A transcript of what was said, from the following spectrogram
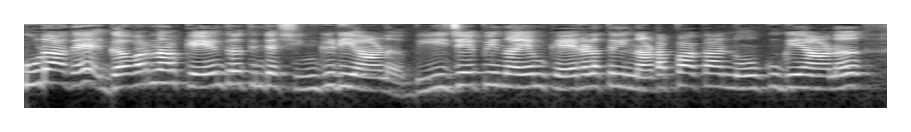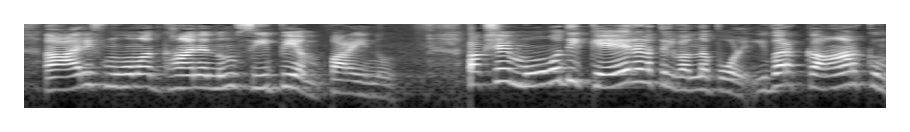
കൂടാതെ ഗവർണർ കേന്ദ്രത്തിന്റെ ശിങ്കിടിയാണ്. ബി ജെ പി നയം കേരളത്തിൽ നടപ്പാക്കാൻ നോക്കുകയാണ് ആരിഫ് മുഹമ്മദ് ഖാൻ എന്നും സി പി എം പറയുന്നു. പക്ഷേ മോദി കേരളത്തിൽ വന്നപ്പോൾ ഇവർക്കാർക്കും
